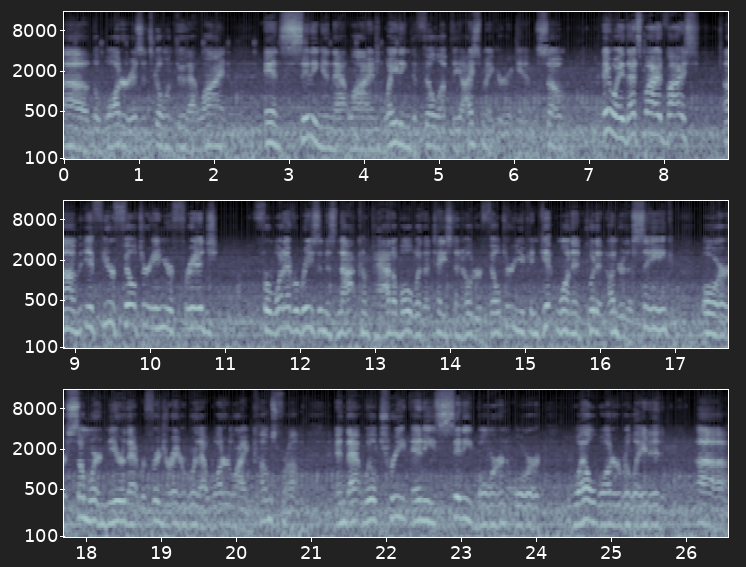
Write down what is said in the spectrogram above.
uh, the water as it's going through that line and sitting in that line waiting to fill up the ice maker again. So, anyway, that's my advice. Um, if your filter in your fridge, for whatever reason, is not compatible with a taste and odor filter, you can get one and put it under the sink or somewhere near that refrigerator where that water line comes from. And that will treat any city born or well water related uh,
